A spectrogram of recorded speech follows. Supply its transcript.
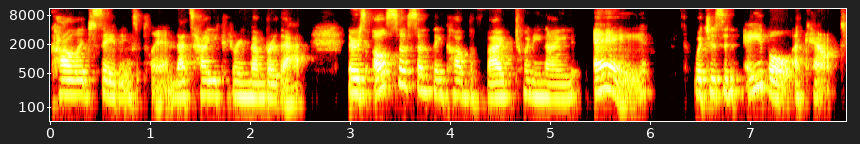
college savings plan. That's how you can remember that. There's also something called the 529A, which is an ABLE account.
